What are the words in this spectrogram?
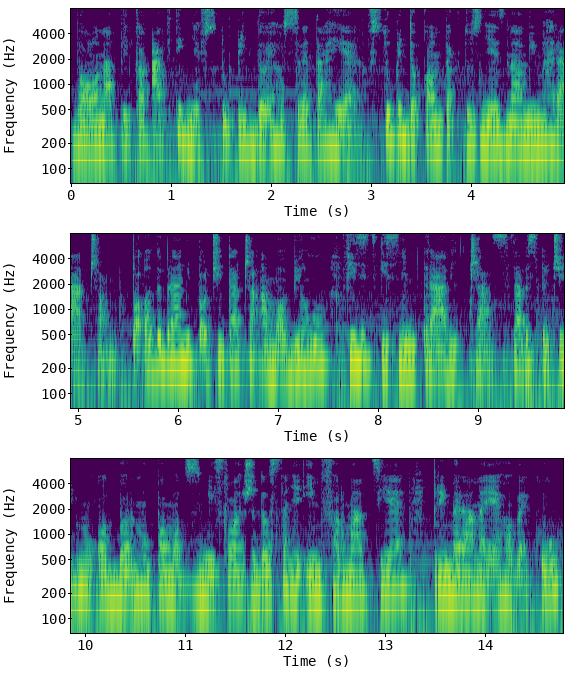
bolo napríklad aktívne vstúpiť do jeho sveta hier, vstúpiť do kontaktu s neznámym hráčom, po odobraní počítača a mobilu fyzicky s ním tráviť čas, zabezpečiť mu odbornú pomoc zmysle, že dostane informácie primerané jeho veku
